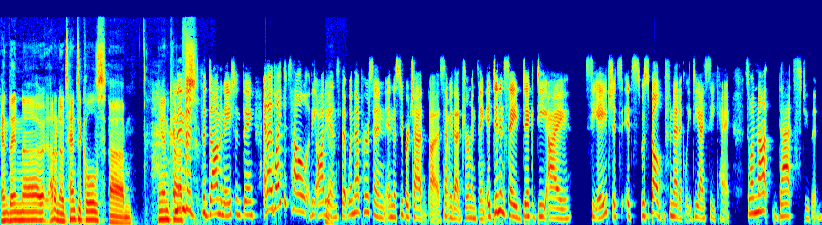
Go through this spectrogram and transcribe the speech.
and then uh, I don't know, tentacles, um, handcuffs. And then the, the domination thing. And I'd like to tell the audience that when that person in the super chat uh, sent me that German thing, it didn't say Dick D I C H. It's it's was spelled phonetically D I C K. So I'm not that stupid.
